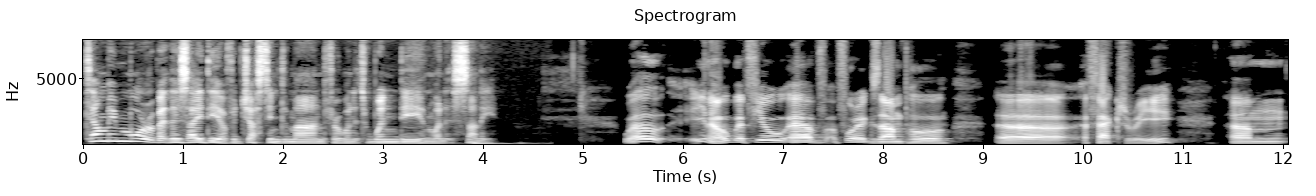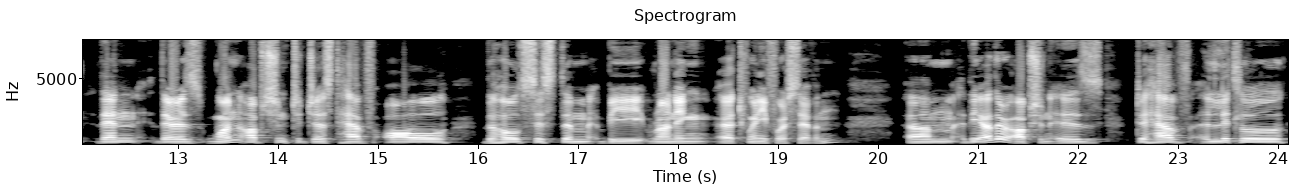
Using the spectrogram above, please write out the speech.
tell me more about this idea of adjusting demand for when it's windy and when it's sunny. Well, you know, if you have, for example, uh, a factory, um, then there's one option to just have all the whole system be running 24 uh, 7. Um, the other option is to have a little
